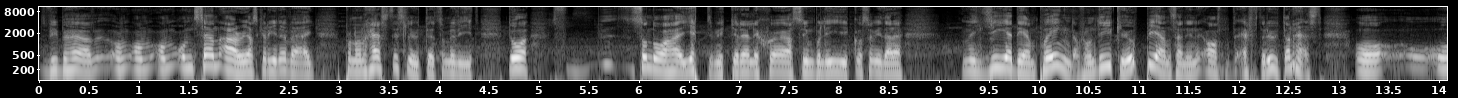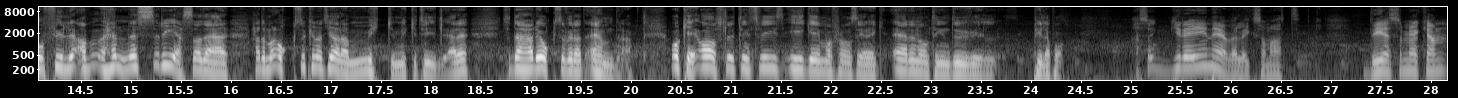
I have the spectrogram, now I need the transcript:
vi behöver, om, om, om, om sen Arya ska rida iväg på någon häst i slutet som är vit, då, som då har jättemycket religiös symbolik och så vidare, men ge det en poäng då, för hon dyker ju upp igen sen i avsnittet efter utan häst. Och, och, och fyller, hennes resa där hade man också kunnat göra mycket, mycket tydligare. Så där hade jag också velat ändra. Okej, avslutningsvis i Game of Thrones Erik, är det någonting du vill pilla på? Alltså grejen är väl liksom att det som jag kan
